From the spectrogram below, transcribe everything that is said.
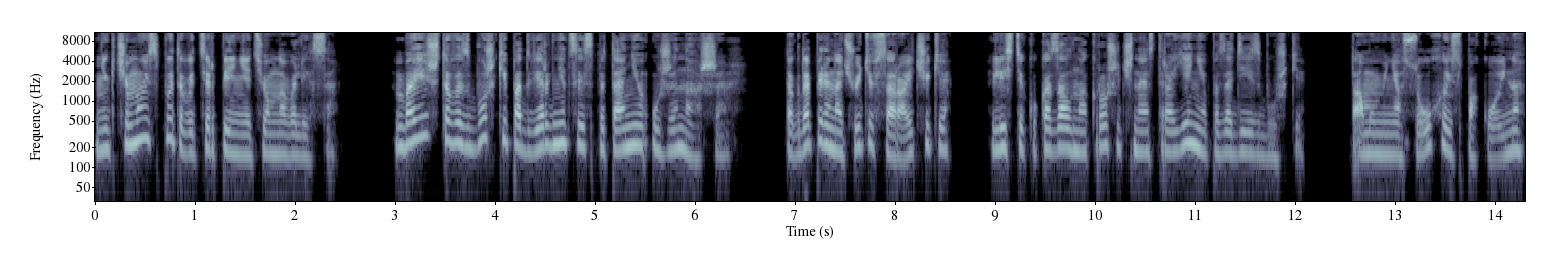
Ни к чему испытывать терпение темного леса. Боюсь, что в избушке подвергнется испытанию уже наше». Тогда переночуйте в сарайчике. Листик указал на крошечное строение позади избушки. Там у меня сухо и спокойно.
